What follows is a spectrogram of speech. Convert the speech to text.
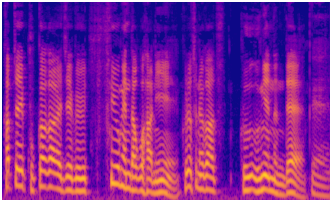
갑자기 국가가 이제 그 수용한다고 하니 그래서 내가 그 응했는데 네.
